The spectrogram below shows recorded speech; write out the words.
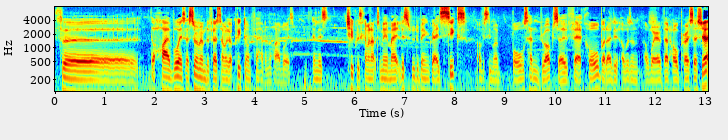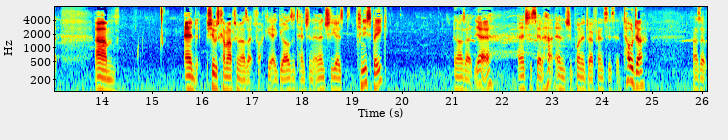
for the high voice, I still remember the first time I got picked on for having the high voice. And this chick was coming up to me, and mate, this would have been grade six. Obviously, my balls hadn't dropped, so fair call, but I, didn't, I wasn't aware of that whole process yet. Um, and she was coming up to me. I was like, "Fuck yeah, girls' attention." And then she goes, "Can you speak?" And I was like, "Yeah." And then she said, huh? and she pointed to her friend. She said, "Told ya." I was like,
